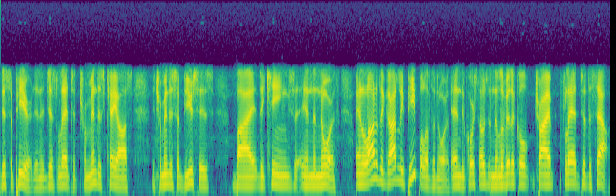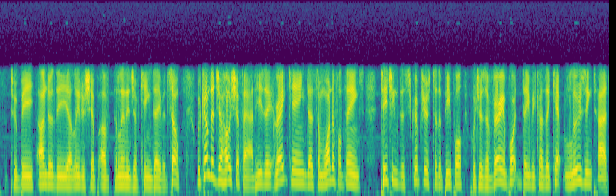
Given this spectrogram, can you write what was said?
disappeared, and it just led to tremendous chaos, tremendous abuses by the kings in the north. And a lot of the godly people of the north, and of course those in the Levitical tribe, fled to the south to be under the uh, leadership of the lineage of King David. So we come to Jehoshaphat. He's a great king, does some wonderful things, teaching the scriptures to the people, which is a very important thing because they kept losing touch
